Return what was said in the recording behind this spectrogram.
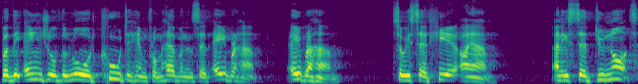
But the angel of the Lord called to him from heaven and said, Abraham, Abraham. So he said, Here I am. And he said, Do not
